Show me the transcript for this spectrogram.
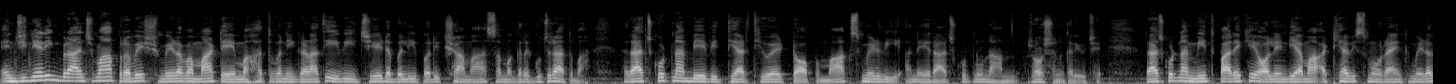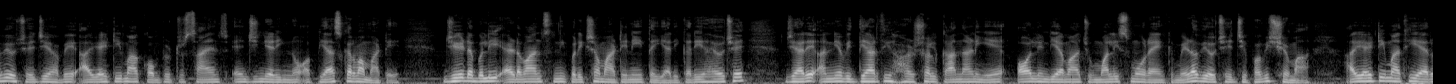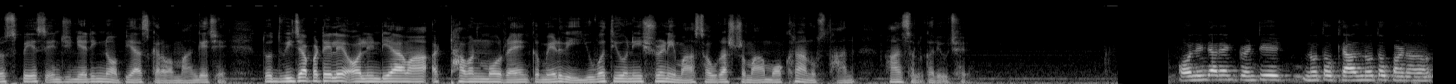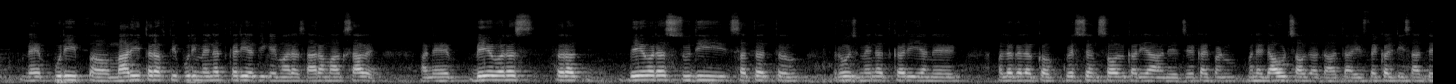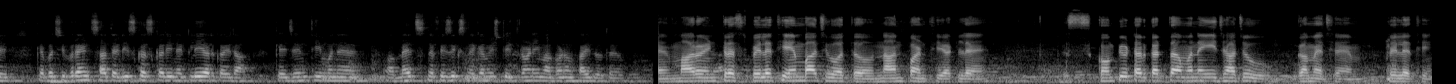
Engineering બ્રાન્ચમાં પ્રવેશ મેળવવા માટે મહત્વની ગણાતી એવી જે ડબલઈ પરીક્ષામાં સમગ્ર ગુજરાતમાં રાજકોટના બે વિદ્યાર્થીઓએ ટોપ માર્ક્સ મેળવી અને રાજકોટનું નામ રોશન કર્યું છે. રાજકોટના મિત પારેખે ઓલ ઇન્ડિયામાં અઠ્યાવીસમો રેન્ક મેળવ્યો છે, જે હવે આઈઆઈટીમાં કોમ્પ્યુટર સાયન્સ એન્જિનિયરિંગનો અભ્યાસ કરવા માટે જે ડબલઈ એડવાન્સની પરીક્ષા માટેની તૈયારી કરી રહ્યો છે. જ્યારે અન્ય વિદ્યાર્થી હર્ષલ કાનાણીએ ઓલ ઇન્ડિયામાં ચુમ્માલીસમો રેન્ક મેળવ્યો છે, જે ભવિષ્યમાં આઈઆઈટીમાંથી એરોસ્પેસ એન્જિનિયરિંગનો અભ્યાસ કરવા માંગે છે. તો દ્વિજા પટેલે ઓલ ઇન્ડિયામાં અઠ્ઠાવનમો રેન્ક મેળવી યુવતીઓની શ્રેણીમાં સૌરાષ્ટ્રમાં મોખરાનું સ્થાન હાંસલ કર્યું છે. ઓલ ઇન્ડિયા રેન્ક ટ્વેન્ટી એટનો તો ખ્યાલ નહોતો, પણ મેં પૂરી મારી તરફથી પૂરી મહેનત કરી હતી કે મારા સારા માર્ક્સ આવે અને બે વર્ષ તરત, બે વર્ષ સુધી સતત રોજ મહેનત કરી અને અલગ અલગ ક્વેશ્ચન સોલ્વ કર્યા અને જે કાંઈ પણ મને ડાઉટ્સ આવતા હતા એ ફેકલ્ટી સાથે કે પછી ફ્રેન્ડ્સ સાથે ડિસ્કસ કરીને ક્લિયર કર્યા કે જેમથી મને મેથ્સ ને ફિઝિક્સ ને કેમિસ્ટ્રી ત્રણેયમાં ઘણો ફાયદો થયો. મારો ઇન્ટરેસ્ટ પહેલેથી એમ બાજુ હતો, નાનપણથી, એટલે કોમ્પ્યુટર કરતાં મને એ જાજુ ગમે છે એમ, પહેલેથી.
